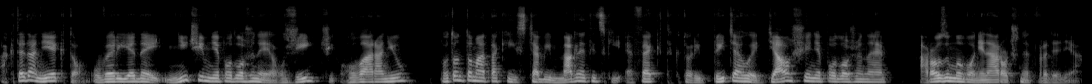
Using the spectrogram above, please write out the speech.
Ak teda niekto uverí jednej ničím nepodloženej lži či hováraniu, potom to má taký sťabý magnetický efekt, ktorý priťahuje ďalšie nepodložené a rozumovo nenáročné tvrdenia.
